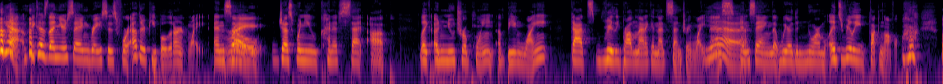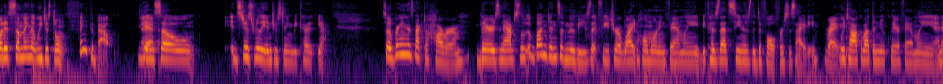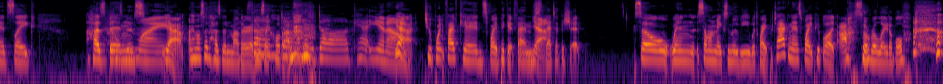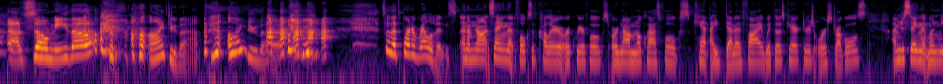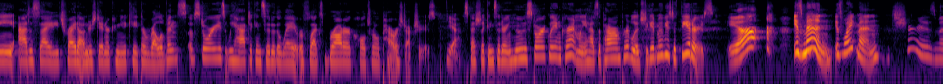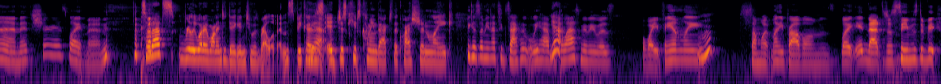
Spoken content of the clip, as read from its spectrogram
yeah, because then you're saying race is for other people that aren't white. And so Right. just when you kind of set up like a neutral point of being white, that's really problematic and that's centering whiteness Yeah. and saying that we're the normal. It's really fucking awful. but it's something that we just don't think about. Yeah. And so it's just really interesting because, yeah. So bringing this back to horror, there's an absolute abundance of movies that feature a white homeowning family because that's seen as the default for society. right. We talk about the nuclear family, and it's like husband, Husband, wife. Yeah, I almost said husband, mother, and I was like, hold daughter, on. dog, cat. You know. yeah, two point five kids, white picket fence, Yeah. that type of shit. So when someone makes a movie with white protagonists, white people are like, ah, so relatable. uh, so me though. I do that. I do that. so that's part of relevance. And I'm not saying that folks of color or queer folks or nominal class folks can't identify with those characters or struggles. I'm just saying that when we as a society try to understand or communicate the relevance of stories, we have to consider the way it reflects broader cultural power structures, yeah. especially considering who historically and currently has the power and privilege to get movies to theaters. Yeah. Is men, is white men. It sure is men. It sure is white men. so that's really what I wanted to dig into with relevance because Yeah. it just keeps coming back to the question like, Because I mean that's exactly what we had Yeah. with the last movie was a white family, Mhm. somewhat money problems. Like that just seems to be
